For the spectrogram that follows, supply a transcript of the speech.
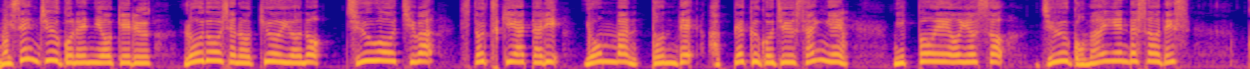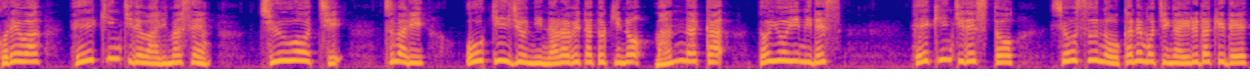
2015年における労働者の給与の中央値は一月あたり4万トンで853円、日本円およそ15万円だそうです。これは平均値ではありません。中央値、つまり大きい順に並べた時の真ん中という意味です。平均値ですと少数のお金持ちがいるだけで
